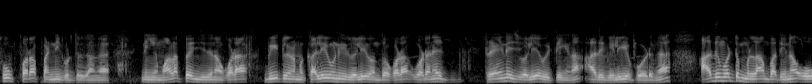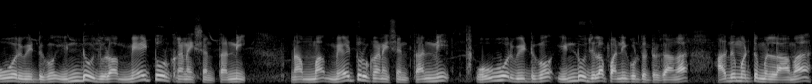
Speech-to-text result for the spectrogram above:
சூப்பராக பண்ணி கொடுத்துருக்காங்க. நீங்கள் மழை பெஞ்சதுன்னா கூட வீட்டில் நம்ம கழிவு நீர் வெளியே வந்தால் கூட உடனே ட்ரைனேஜ் வழியாக விட்டிங்கன்னா அது வெளியே போடுங்க அது மட்டும் இல்லாமல் பார்த்தீங்கன்னா ஒவ்வொரு வீட்டுக்கும் இண்டிவிஜுவலாக மேட்டூர் கனெக்ஷன் தண்ணி நம்ம மேட்டூர் கனெக்ஷன் தண்ணி ஒவ்வொரு வீட்டுக்கும் இண்டிவிஜுவலாக பண்ணி கொடுத்துட்ருக்காங்க. அது மட்டும் இல்லாமல்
